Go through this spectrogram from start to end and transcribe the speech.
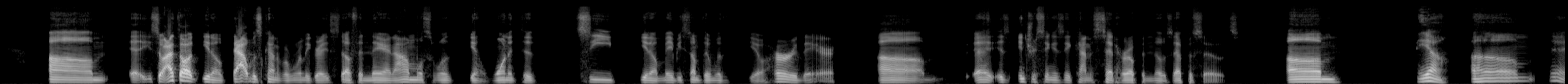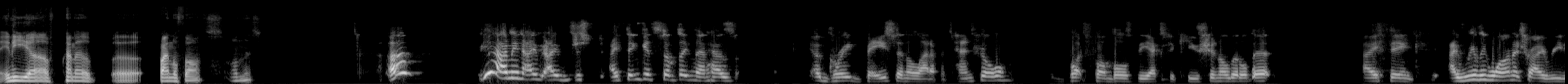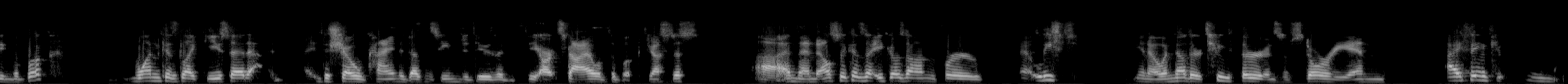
Um, eh, so I thought, you know, that was kind of a really great stuff in there. And I almost was, you know, wanted to see, you know, maybe something with, you know, her there. Um, as interesting as they kind of set her up in those episodes. Um, yeah. Um, yeah. Any uh kind of uh final thoughts on this? Um, yeah. I mean, I I just I think it's something that has a great base and a lot of potential, but fumbles the execution a little bit. I think I really want to try reading the book. one because, like you said, the show kind of doesn't seem to do the the art style of the book justice, uh, and then also because it goes on for at least you know another two thirds of story, and I think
